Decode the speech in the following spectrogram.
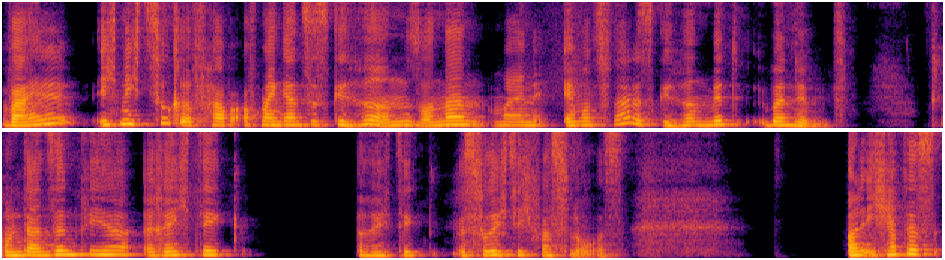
Weil ich nicht Zugriff habe auf mein ganzes Gehirn, sondern mein emotionales Gehirn mit übernimmt. Und dann sind wir richtig, richtig, ist richtig was los. Und ich habe das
